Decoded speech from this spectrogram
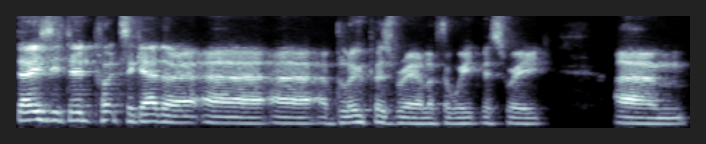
Daisy did put together a, a, a bloopers reel of the week this week, um,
